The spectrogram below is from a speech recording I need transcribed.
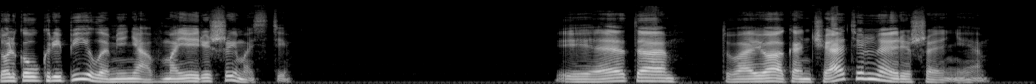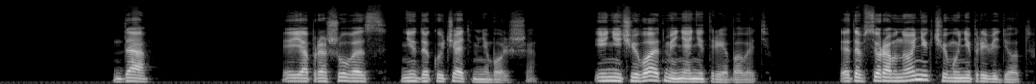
только укрепило меня в моей решимости. И это твое окончательное решение? Да. И я прошу вас не докучать мне больше и ничего от меня не требовать. Это все равно ни к чему не приведет.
